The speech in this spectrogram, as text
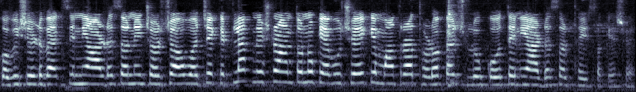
કોવિશિલ્ડ વેક્સિનની આડઅસરની ચર્ચાઓ વચ્ચે કેટલાક નિષ્ણાંતોનું કહેવું છે કે માત્ર થોડાક જ લોકો તેની આડઅસર થઈ શકે છે.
